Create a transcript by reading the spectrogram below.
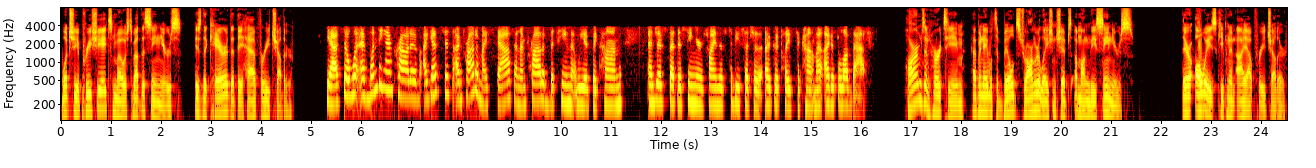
what she appreciates most about the seniors is the care that they have for each other. Yeah, so one, one thing I'm proud of, I guess just I'm proud of my staff and I'm proud of the team that we have become and just that the seniors find this to be such a, a good place to come. I, I just love that. Harms and her team have been able to build strong relationships among these seniors. They are always keeping an eye out for each other.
